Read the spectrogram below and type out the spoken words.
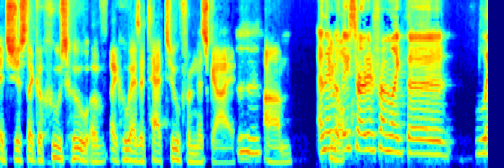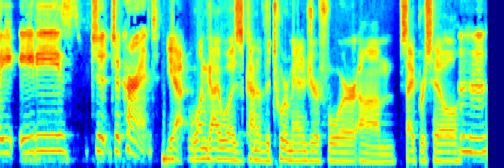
It's just like a who's who of like who has a tattoo from this guy. hmm Um, And they know- they started from like the late '80s to, to current. yeah, one guy was kind of the tour manager for um, Cypress Hill hmm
